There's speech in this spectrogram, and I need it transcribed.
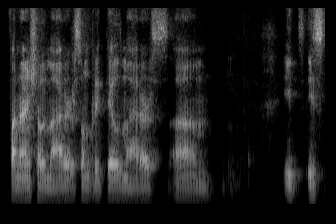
financial matters on retail matters? Um, it is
